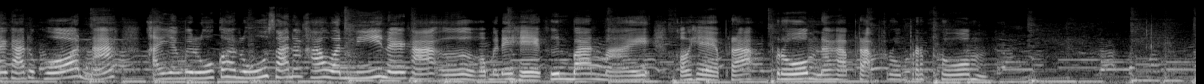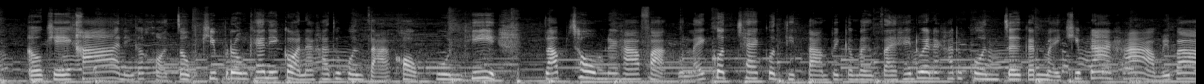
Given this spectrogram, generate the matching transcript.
นะคะ ทุกคนนะ ใครยังไม่รู้ก็รู้ซะนะคะวันนี้นะคะ เออเขาไม่ได้แห่ขึ้นบ้านไม้เขาแห่พระพรหมนะคะ พระพรหมพระพรหมโอเคค่ะนิ้งก็ขอจบคลิปลงแค่นี้ก่อนนะคะ ทุกคนจ๋าขอบคุณที่รับชมนะคะ ฝากกดไลค์กดแชร์กดติดตามเป็นกำลังใจให้ด้วยนะคะ ทุกคนเจอกันใหม่คลิปหน้าค่ะ บ๊ายบา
